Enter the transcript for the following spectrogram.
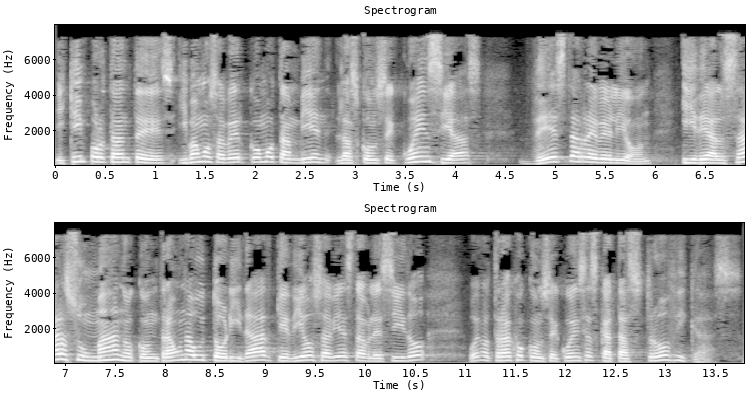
Y qué importante es, y vamos a ver cómo también las consecuencias de esta rebelión y de alzar su mano contra una autoridad que Dios había establecido, bueno, trajo consecuencias catastróficas.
